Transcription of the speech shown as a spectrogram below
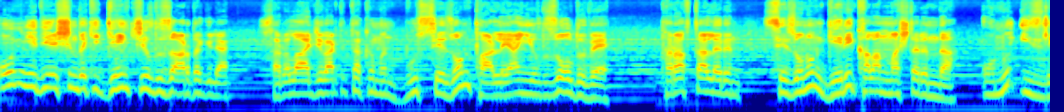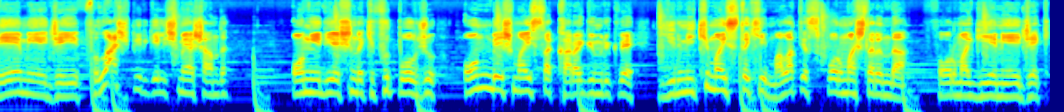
17 yaşındaki genç yıldızı Arda Güler, Sarı lacivertli takımın bu sezon parlayan yıldızı oldu ve taraftarların sezonun geri kalan maçlarında onu izleyemeyeceği flash bir gelişme yaşandı. 17 yaşındaki futbolcu 15 Mayıs'ta Karagümrük ve 22 Mayıs'taki Malatya Spor maçlarında forma giyemeyecek.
